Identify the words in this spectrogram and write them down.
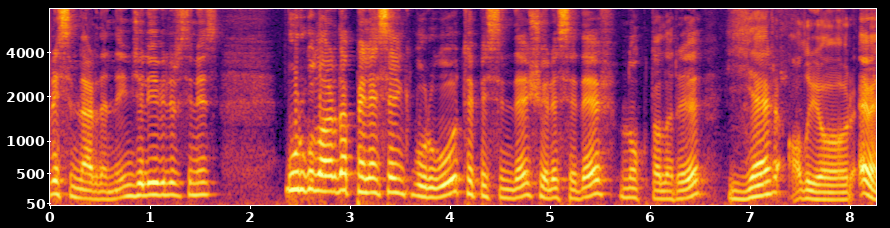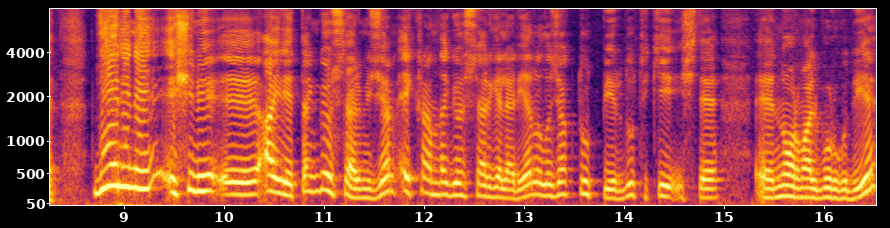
Resimlerden de inceleyebilirsiniz. Burgularda pelesenk burgu tepesinde şöyle sedef noktaları yer alıyor. Evet. Diğerini eşini e, ayrıyetten göstermeyeceğim. Ekranda göstergeler yer alacak. Dut 1, dut 2 işte e, normal burgu diye.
